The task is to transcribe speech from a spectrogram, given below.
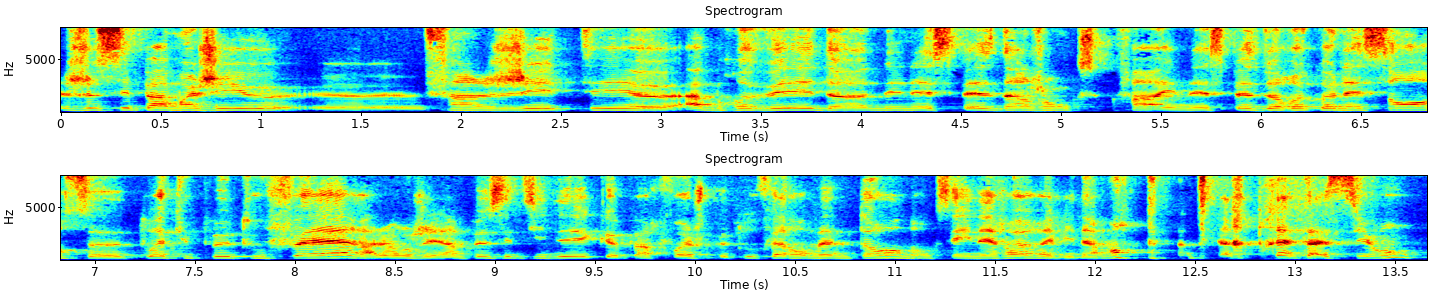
je sais pas. Moi j'ai, euh, enfin j'ai été euh, abreuvée d'une espèce d'injonction, enfin une espèce de reconnaissance. Euh, toi tu peux tout faire. Alors j'ai un peu cette idée que parfois je peux tout faire en même temps. Donc c'est une erreur évidemment d'interprétation.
